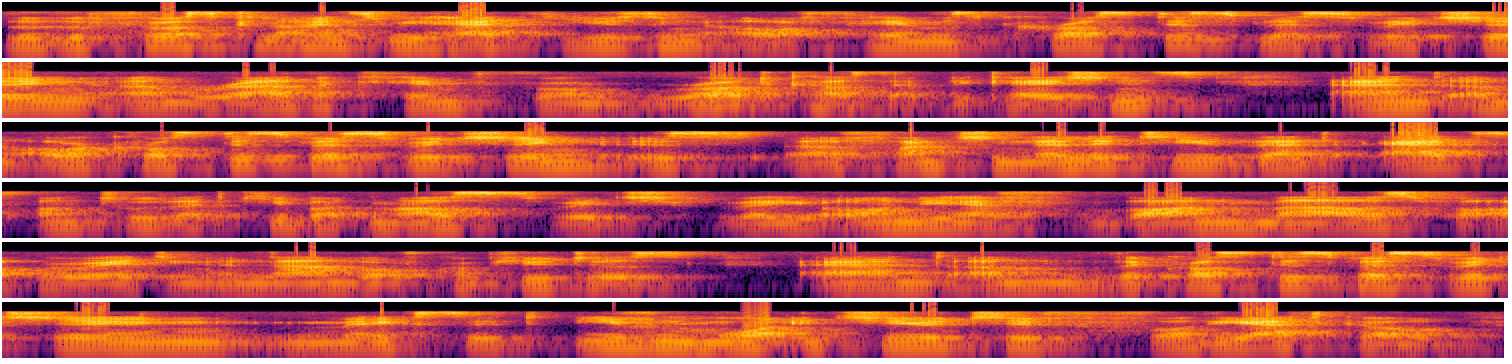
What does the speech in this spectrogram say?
the, the first clients we had using our famous cross-display switching um, rather came from broadcast applications. And um, our cross-display switching is a functionality that adds onto that keyboard mouse switch, where you only have one mouse for operating a number of computers. And um, the cross-display switching makes it even more intuitive for the ATCO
